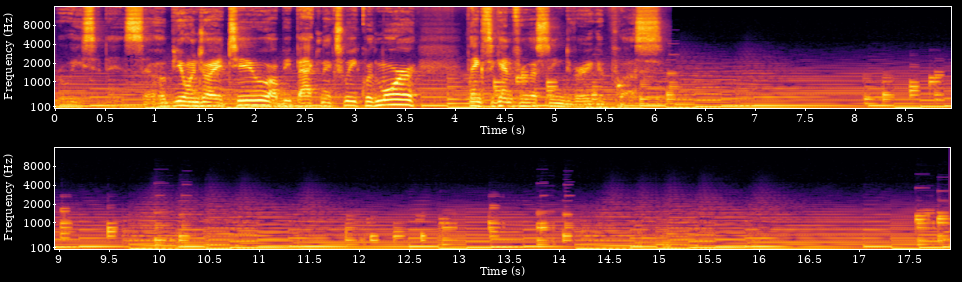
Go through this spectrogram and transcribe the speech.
release it is. So, hope you enjoy it too. I'll be back next week with more. Thanks again for listening to Very Good Plus. Thank you.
